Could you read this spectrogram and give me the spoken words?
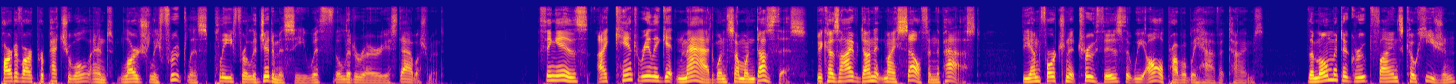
part of our perpetual and largely fruitless plea for legitimacy with the literary establishment. Thing is, I can't really get mad when someone does this, because I've done it myself in the past. The unfortunate truth is that we all probably have at times. The moment a group finds cohesion,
